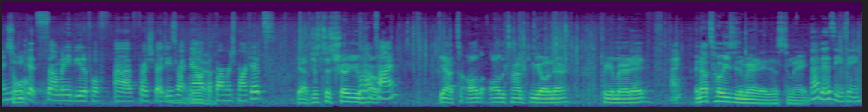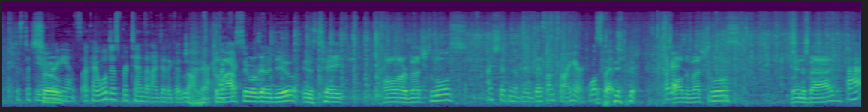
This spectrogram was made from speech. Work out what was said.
And you so can get so many beautiful uh, fresh veggies right now at the farmers markets. yeah, just to show you Little how time. yeah, all the, all the time can go in there for your marinade, Okay. and that's how easy the marinade is to make. That is easy. Just a few So- ingredients. Okay, we'll just pretend that I did a good job there. The okay. last thing we're gonna do is take all our vegetables, I shouldn't have moved this. I'm sorry. Here, we'll switch. Okay. all the vegetables in the bag, Uh-huh.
